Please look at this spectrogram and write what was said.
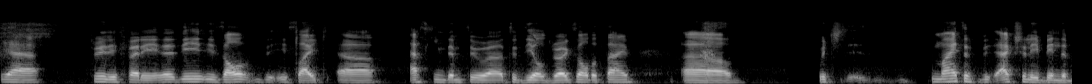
Yeah, it's really funny. He, he's all It's like uh, asking them to uh, to deal drugs all the time, um, which uh, might have actually been the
